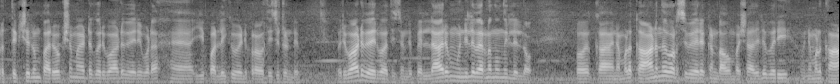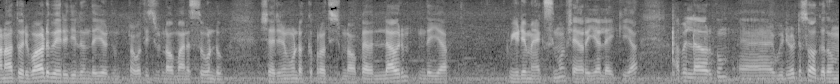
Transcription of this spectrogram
പ്രത്യക്ഷലും പരോക്ഷമായിട്ടൊക്കെ ഒരുപാട് പേര് ഇവിടെ ഈ പള്ളിക്ക് വേണ്ടി പ്രവർത്തിച്ചിട്ടുണ്ട്. ഒരുപാട് പേര് പ്രവർത്തിച്ചിട്ടുണ്ട്. ഇപ്പോൾ എല്ലാവരും മുന്നിൽ വരണമെന്നൊന്നുമില്ലല്ലോ ഇപ്പോൾ നമ്മൾ കാണുന്ന കുറച്ച് പേരൊക്കെ ഉണ്ടാവും. പക്ഷെ അതിലുപരി നമ്മൾ കാണാത്ത ഒരുപാട് പേര് ഇതിൽ എന്ത് ചെയ്യും പ്രവർത്തിച്ചിട്ടുണ്ടാവും. മനസ്സുകൊണ്ടും ശരീരം കൊണ്ടൊക്കെ പ്രവർത്തിച്ചിട്ടുണ്ടാവും. അപ്പോൾ എല്ലാവരും എന്ത് ചെയ്യുക? വീഡിയോ മാക്സിമം ഷെയർ ചെയ്യുക ലൈക്ക് ചെയ്യുക. അപ്പോൾ എല്ലാവർക്കും ഏഹ്, വീഡിയോയിലോട്ട് സ്വാഗതം.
